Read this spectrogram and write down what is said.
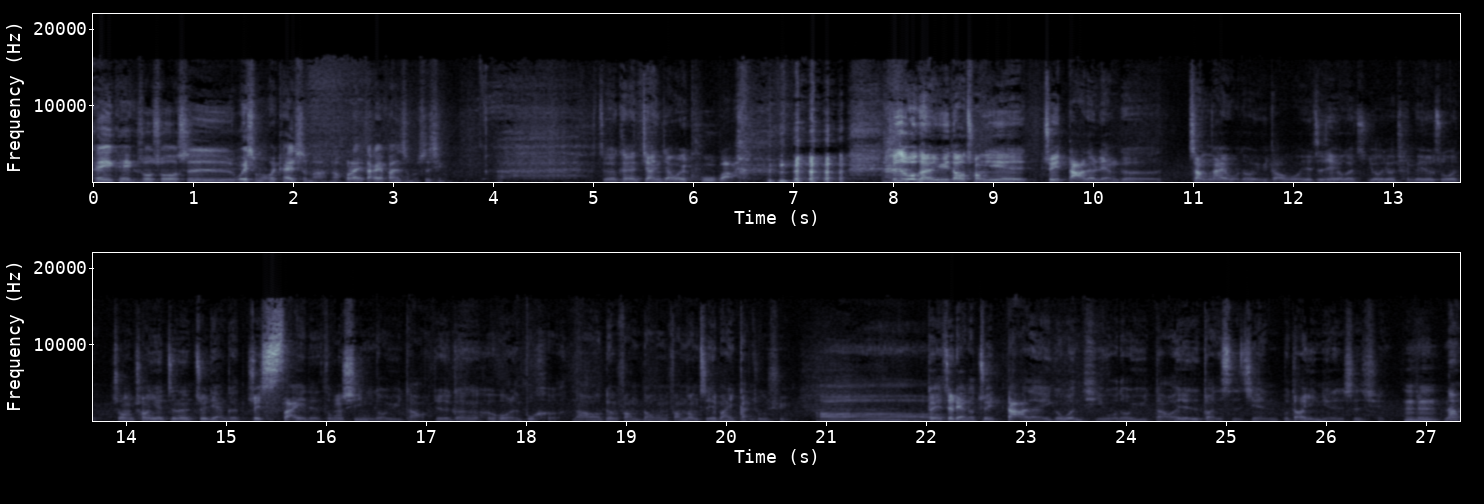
可以可以说说是为什么会开始吗？然后后来大概发生什么事情？这个可能讲一讲会哭吧。就是我可能遇到创业最大的两个障碍，我都遇到过。因为之前有个有有前辈就说，创创业真的最两个最塞的东西你都遇到，就是跟合伙人不合，然后跟房东，房东直接把你赶出去。哦，对，这两个最大的一个问题我都遇到，而且是短时间不到一年的事情。对嗯哼，那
